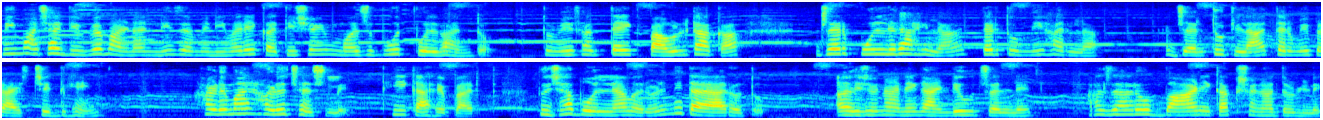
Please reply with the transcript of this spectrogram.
मी माझ्या दिव्य बाणांनी जमिनीवर एक अतिशय मजबूत पूल बांधतो. तुम्ही फक्त एक पाऊल टाका. जर पूल राहिला तर तुम्ही हरला. जर तुटला तर मी प्रायश्चित घेईन. हनुमान हळूच हसले ठीक आहे पार्थ. तुझ्या बोलण्यावरून मी तयार होतो. अर्जुनाने गांडी उचलले. हजारो बाण एका क्षणात उडले.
